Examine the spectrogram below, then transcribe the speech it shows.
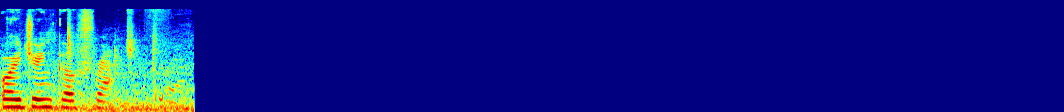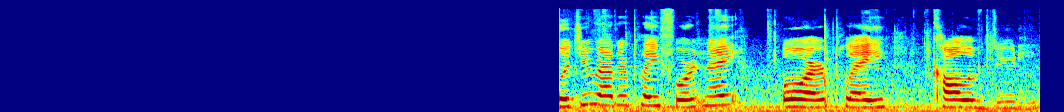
or drink a frapp? Would you rather play Fortnite or play Call of Duty?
